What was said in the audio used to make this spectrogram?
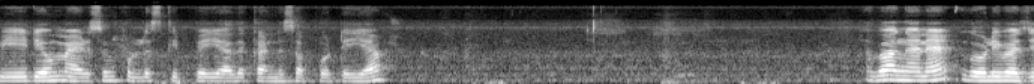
വീഡിയോയും മേഡ്സും ഫുള്ള് സ്കിപ്പ് ചെയ്യാതെ കണ്ട് സപ്പോർട്ട് ചെയ്യുക അപ്പോൾ അങ്ങനെ ഗോളി ബജ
